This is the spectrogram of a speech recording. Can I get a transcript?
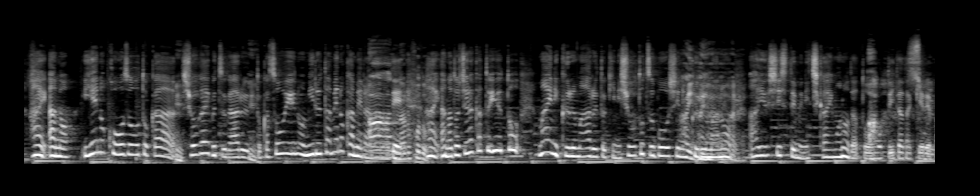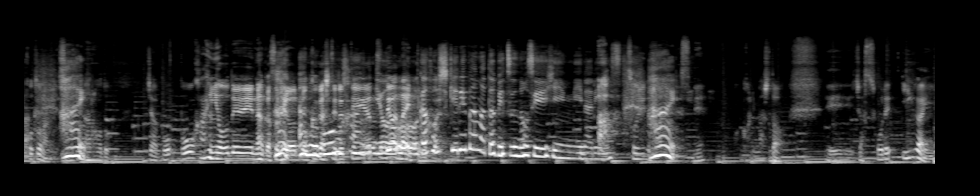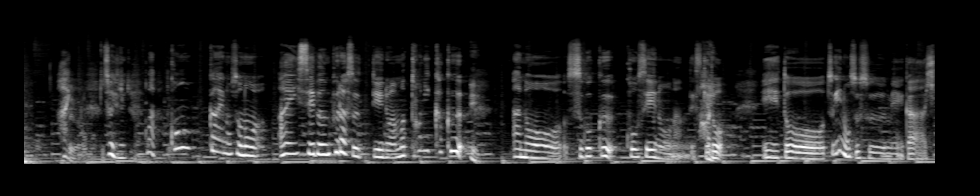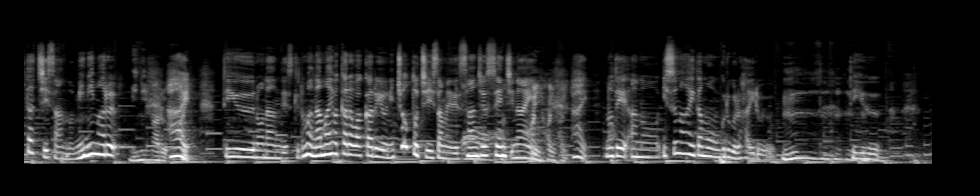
はい。あの、家の構造とかええ、障害物があるとか、そういうのを見るためのカメラなので、なるほどはい。あの、どちらかというと、前に車あるときに衝突防止のはいはい車のはいはい、ああいうシステムに近いものだと思っていただければそういう。ことなんですね。はいなるほど。じゃあ、ぼ防犯用で、なんかそれを録画してるっていうやつではないってこと防犯用が欲しければ、また別の製品になりまあ、す。そういうのがあるんですね。わ、かりました。えー、じゃあ、それ以外の、はい例えばロボットそうですねまあ、今回のその i7 プラスっていうのは、まあ、とにかく、ええあの、すごく高性能なんですけど、えっ、と、次のおすすめが、日立さんのミニマル、ミニマル。はい、っていうのなんですけど、まあ、名前からわかるように、ちょっと小さめです。30センチない。はいはいはい。はい。ので、あの、椅子の間もぐるぐる入る。っていう。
